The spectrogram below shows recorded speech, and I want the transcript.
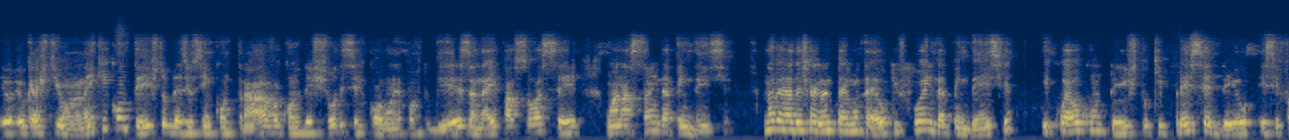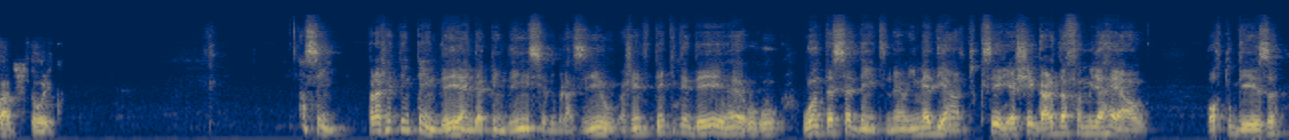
eu, eu, questiono, né, em que contexto o Brasil se encontrava quando deixou de ser colônia portuguesa, né, e passou a ser uma nação independência? Na verdade, acho que a grande pergunta é, o que foi a independência e qual é o contexto que precedeu esse fato histórico? Assim, para a gente entender a independência do Brasil, a gente tem que entender né, o, o, antecedente, né, o imediato, que seria a chegada da família real portuguesa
